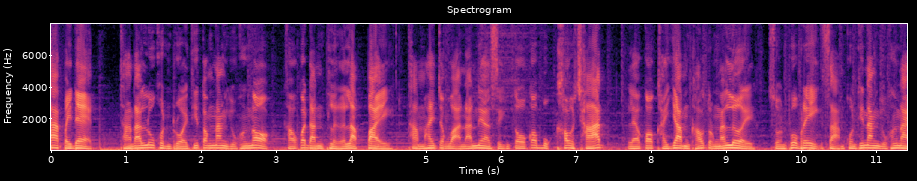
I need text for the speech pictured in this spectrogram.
ลากไปแดกทางด้านลูกคนรวยที่ต้องนั่งอยู่ข้างนอก เขาก็ดันเผลอหลับไปทำให้จังหวะนั้นเนี่ยสิงโตก็บุกเข้าชาร์จ แล้วก็ขย่ำเขาตรงนั้นเลย ส่วนพวกพระเอกสามคนที่นั่งอยู่ข้างใน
